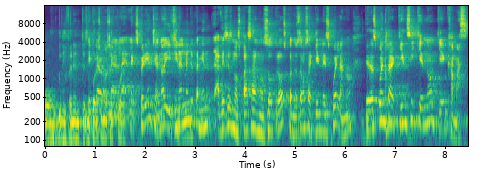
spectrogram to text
o diferentes. por eso no se la, la, experiencia, ¿no? Y finalmente también a veces nos pasa a nosotros cuando estamos aquí en la escuela, ¿no? Te das cuenta quién sí, quién no, quién jamás.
